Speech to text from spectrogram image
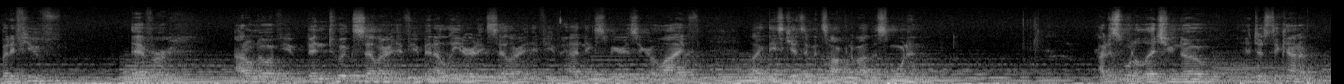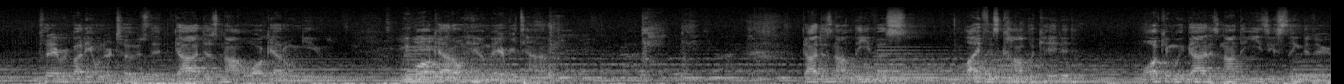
But if you've ever, I don't know if you've been to Accelerant, if you've been a leader at Accelerant, if you've had an experience in your life like these kids have been talking about this morning, I just want to let you know and just to kind of put everybody on their toes that God does not walk out on you. We walk out on him every time. God does not leave us. Life is complicated. Walking with God is not the easiest thing to do.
